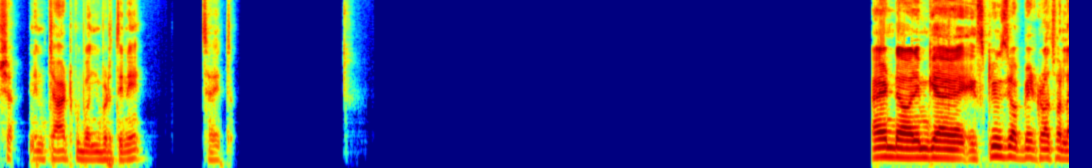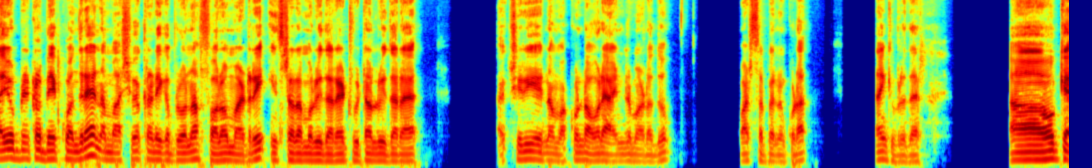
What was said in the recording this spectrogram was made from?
ಶ ನಿಮ್ಮ ಚಾಟ್ಗೂ ಬಂದ್ಬಿಡ್ತೀನಿ. ಆಯಿತು. ಆ್ಯಂಡ್ ನಿಮಗೆ ಎಕ್ಸ್ಕ್ಲೂಸಿವ್ ಅಪ್ಡೇಟ್ಗಳು ಅಥವಾ ಲೈವ್ ಅಪ್ಡೇಟ್ಗಳು ಬೇಕು ಅಂದರೆ ನಮ್ಮ ಶಿವ ಬ್ರೋನ ಫಾಲೋ ಮಾಡಿರಿ. ಇನ್ಸ್ಟಾಗ್ರಾಮಲ್ಲೂ ಇದ್ದಾರೆ ಟ್ವಿಟರ್ಲ್ಲೂ ಇದ್ದಾರೆ ಆ್ಯಕ್ಚುಲಿ ನಮ್ಮ ಅಕೌಂಟ್ ಅವರೇ ಹ್ಯಾಂಡಲ್ ಮಾಡೋದು. ವಾಟ್ಸಪ್ಪನ್ನು ಕೂಡ. Thank you brother okay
